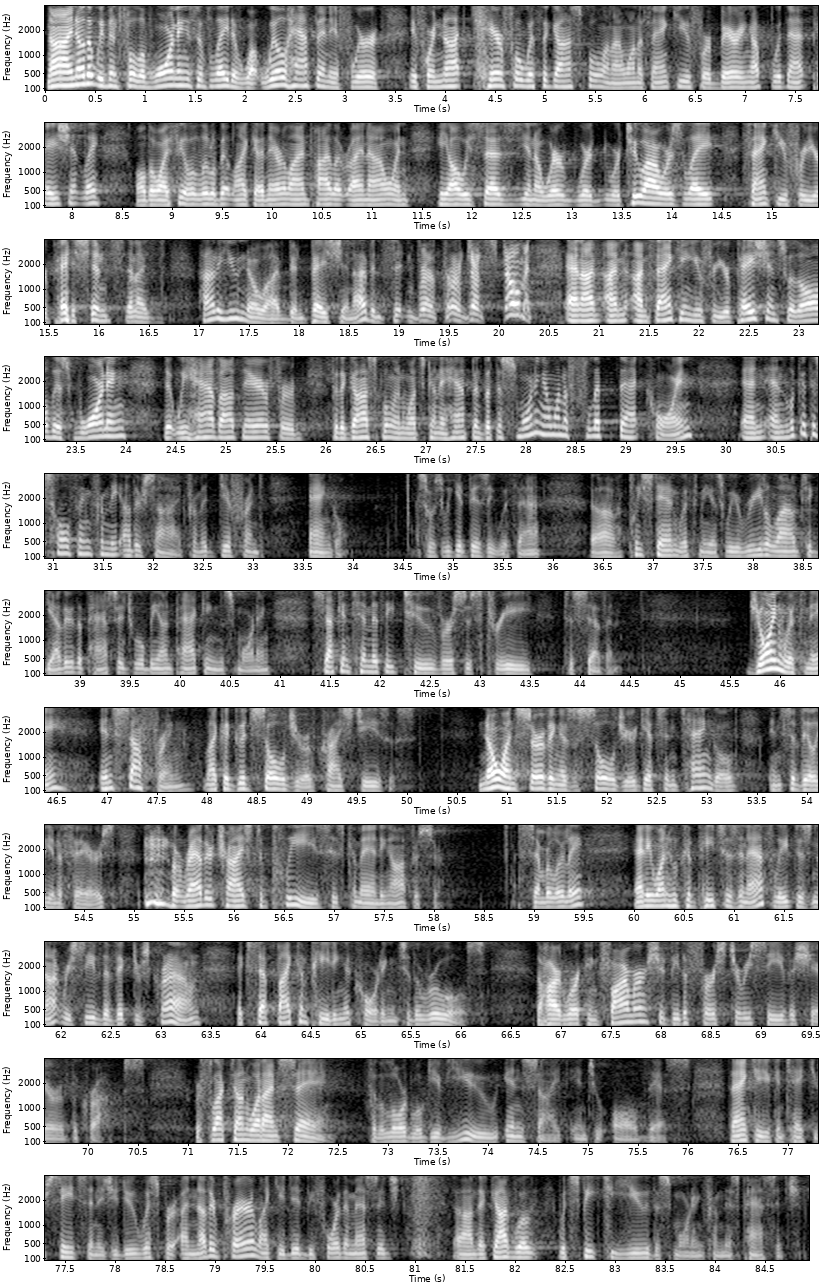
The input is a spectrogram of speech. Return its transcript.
Now, I know that we've been full of warnings of late of what will happen if we're, if we're not careful with the gospel, and I want to thank you for bearing up with that patiently. Although I feel a little bit like an airline pilot right now when he always says, you know, we're, we're, we're two hours late, thank you for your patience. And I how do you know I've been patient? I've been sitting for just stoning. And I'm, I'm, I'm thanking you for your patience with all this warning that we have out there for, for the gospel and what's going to happen. But this morning, I want to flip that coin and, and look at this whole thing from the other side, from a different angle. So, as we get busy with that, uh, please stand with me as we read aloud together the passage we'll be unpacking this morning 2 Timothy 2, verses 3 to 7. Join with me in suffering like a good soldier of Christ Jesus. No one serving as a soldier gets entangled in civilian affairs, but rather tries to please his commanding officer. Similarly, anyone who competes as an athlete does not receive the victor's crown except by competing according to the rules. The hardworking farmer should be the first to receive a share of the crops. Reflect on what I'm saying, for the Lord will give you insight into all this. Thank you. You can take your seats, and as you do, whisper another prayer like you did before the message uh, that God will, would speak to you this morning from this passage.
